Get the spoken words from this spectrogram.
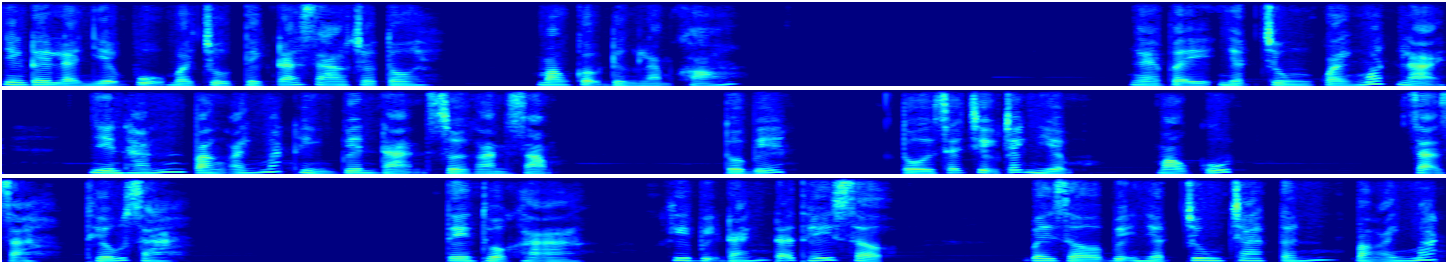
nhưng đây là nhiệm vụ mà chủ tịch đã giao cho tôi. Mong cậu đừng làm khó. Nghe vậy Nhật Trung quay ngoắt lại, Nhìn hắn bằng ánh mắt hình viên đạn rồi gàn giọng. Tôi biết, tôi sẽ chịu trách nhiệm, mau cút. Dạ dạ, thiếu gia. Tên thuộc hạ khi bị đánh đã thấy sợ. Bây giờ bị Nhật Trung tra tấn bằng ánh mắt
